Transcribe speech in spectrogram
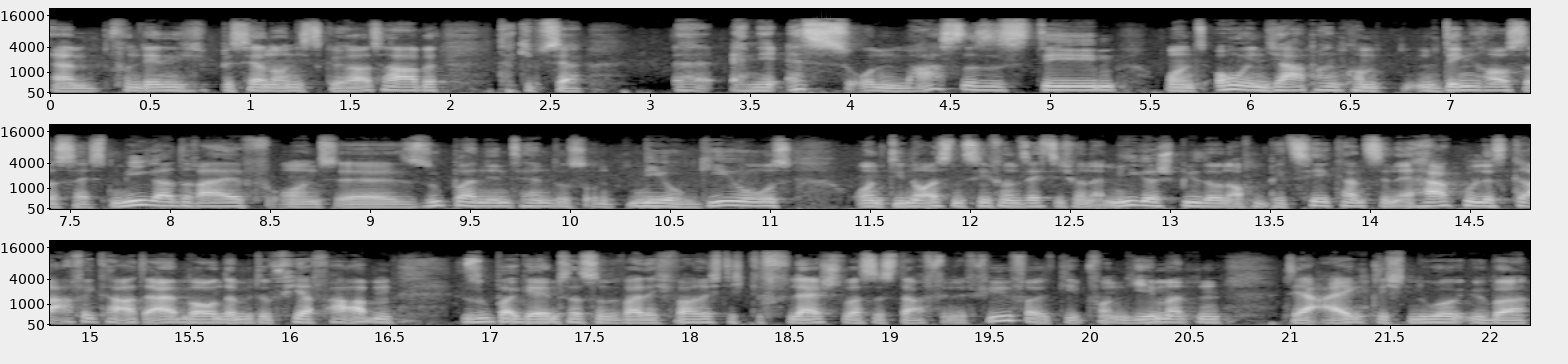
ähm, von denen ich bisher noch nichts gehört habe. Da gibt es ja äh, NES und Master System und oh, in Japan kommt ein Ding raus, das heißt Mega Drive und äh, Super Nintendos und Neo Geos und die neuesten C64 und Amiga Spiele und auf dem PC kannst du eine Herkules Grafikkarte einbauen, damit du vier Farben Super Games hast und so weiter. Ich war richtig geflasht, was es da für eine Vielfalt gibt von jemandem, der eigentlich nur über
